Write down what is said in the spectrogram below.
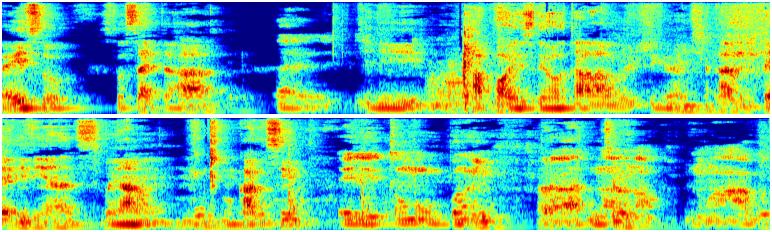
é isso? Estou certo, errado? É, Ele, após derrotar lá o gigante, no caso ele pega e vinha se banhar num, num caso assim? Ele toma um banho pra, Ah, na, na- numa água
